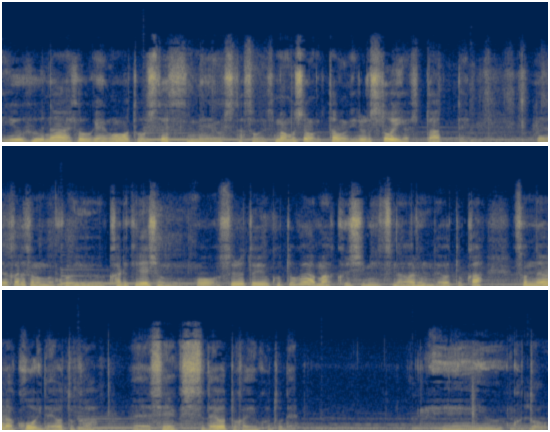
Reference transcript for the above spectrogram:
いうふうな表現を通して説明をしたそうです。まあもちろん多分いろいろストーリーがきっとあってだからそのこういうカリキュレーションをするということがまあ苦しみにつながるんだよとかそんなような行為だよとか、えー、性質だよとかいうことで。えー、いうこと、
